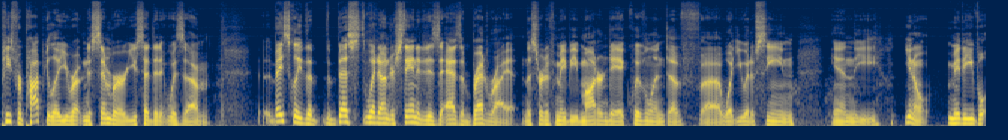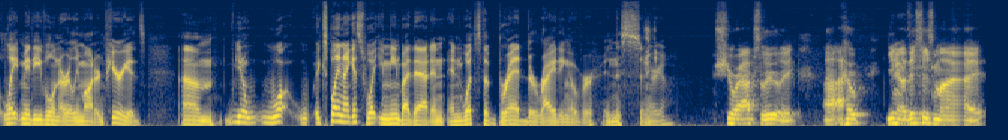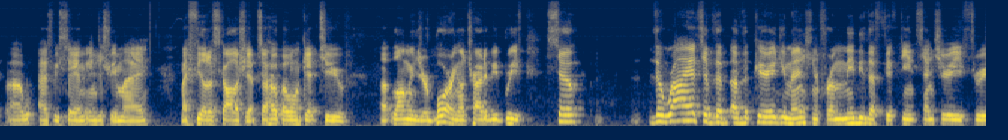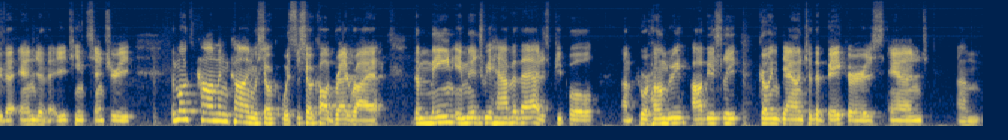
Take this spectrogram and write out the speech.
piece for Popula you wrote in December, you said that it was um, basically the the best way to understand it is as a bread riot, the sort of maybe modern day equivalent of uh, what you would have seen in the you know medieval, late medieval, and early modern periods. Um, you know, what explain, I guess, what you mean by that, and and what's the bread they're rioting over in this scenario? Sure, absolutely. Uh, I hope you know this is my, uh, as we say in the industry, my my field of scholarship. So I hope I won't get too uh, long-winded or boring. I'll try to be brief. So the riots of the of the period you mentioned, from maybe the 15th century through the end of the 18th century, the most common kind was so was the so-called bread riot. The main image we have of that is people um, who are hungry, obviously, going down to the bakers and um,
